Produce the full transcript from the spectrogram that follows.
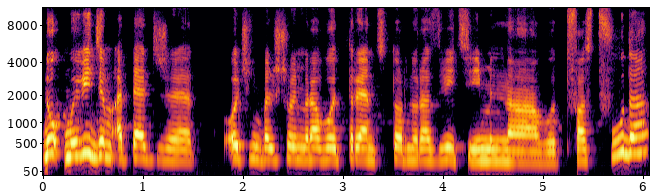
Ну, мы видим, опять же, очень большой мировой тренд в сторону развития именно вот фастфуда.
